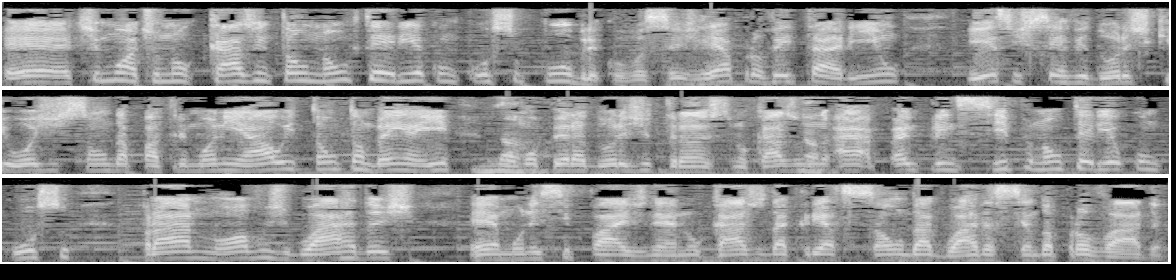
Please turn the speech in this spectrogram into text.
É, Timóteo, no caso, então, não teria concurso público. Vocês reaproveitariam esses servidores que hoje são da patrimonial e estão também aí não. como operadores de trânsito. No caso, a, a, em princípio, não teria o concurso para novos guardas é, municipais, né? No caso da criação da guarda sendo aprovada.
